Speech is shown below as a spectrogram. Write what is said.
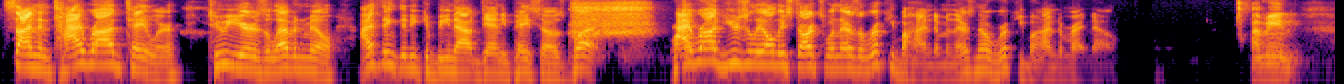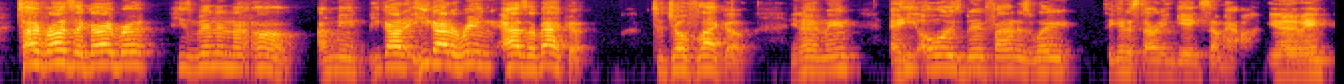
signing Tyrod Taylor, two years, 11 mil. I think that he could beat out Danny Pesos, but Tyrod usually only starts when there's a rookie behind him, and there's no rookie behind him right now. I mean, Tyrod's a guy, bro. He's been in the um. I mean, he got a, he got a ring as a backup to Joe Flacco. You know what I mean? And he always been found his way to get a starting gig somehow. You know what I mean?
